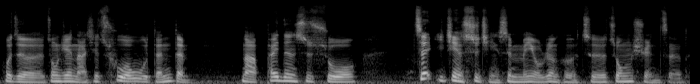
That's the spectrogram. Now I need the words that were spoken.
或者中间哪些错误等等。那拜登是说。这一件事情是没有任何折中选择的，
